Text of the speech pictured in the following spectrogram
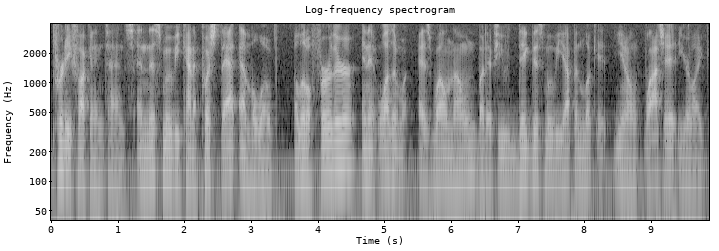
pretty fucking intense. And this movie kind of pushed that envelope a little further, and it wasn't as well known. But if you dig this movie up and look at, you know, watch it, you're like,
